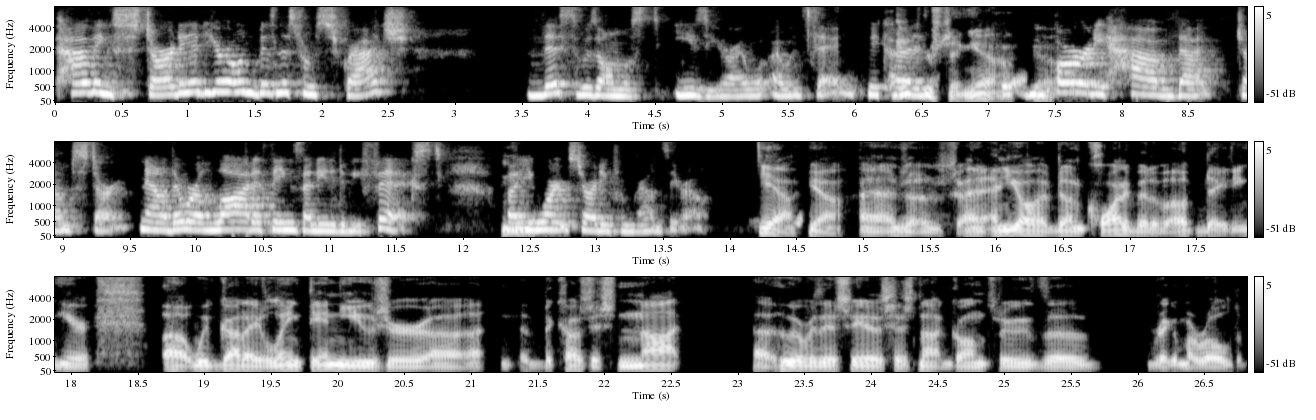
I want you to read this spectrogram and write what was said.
having started your own business from scratch this was almost easier, I, w- I would say, because interesting, yeah, you yeah. already have that jump start. Now there were a lot of things that needed to be fixed, but mm-hmm. you weren't starting from ground zero. Yeah, yeah, and, and you all have done quite a bit of updating here. Uh, we've got a LinkedIn user uh, because it's not uh, whoever this is has not gone through the rigmarole to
